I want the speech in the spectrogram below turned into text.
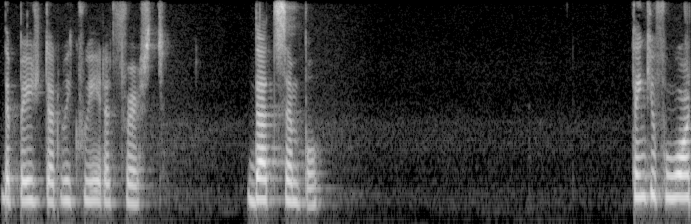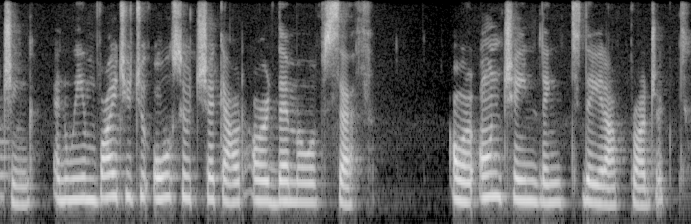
the page that we created first. That's simple. Thank you for watching, and we invite you to also check out our demo of Seth, our on-chain linked data project.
